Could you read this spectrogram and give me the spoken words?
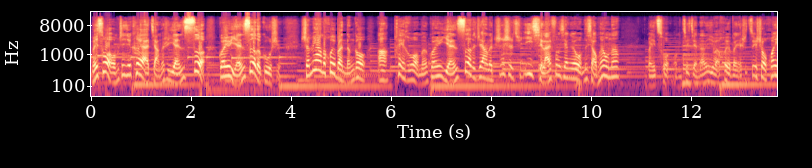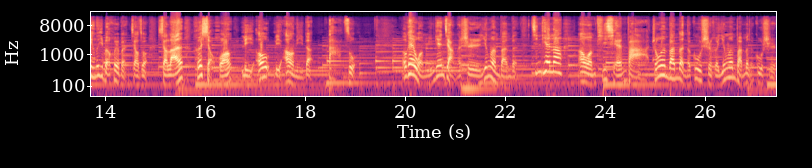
没错，我们这节课呀讲的是颜色，关于颜色的故事。什么样的绘本能够啊配合我们关于颜色的这样的知识去一起来奉献给我们的小朋友呢？没错，我们最简单的一本绘本，也是最受欢迎的一本绘本，叫做《小蓝和小黄》，里欧里奥尼的。大作，OK，我们明天讲的是英文版本。今天呢，啊，我们提前把中文版本的故事和英文版本的故事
